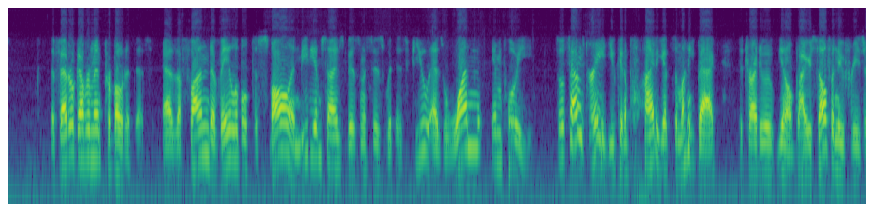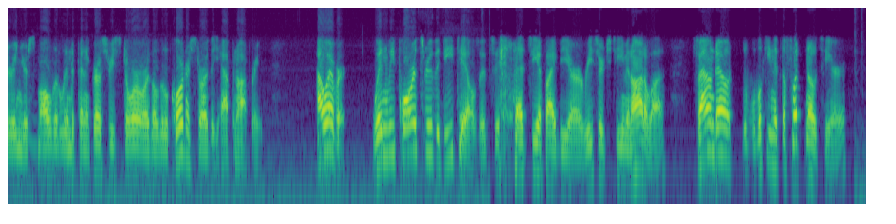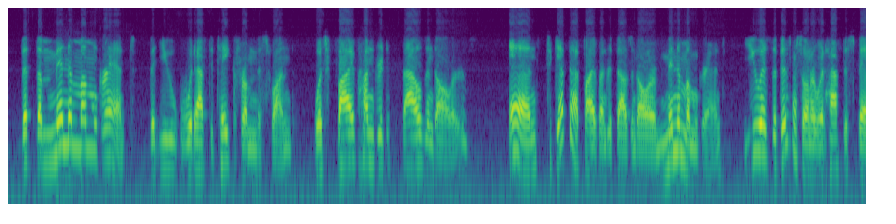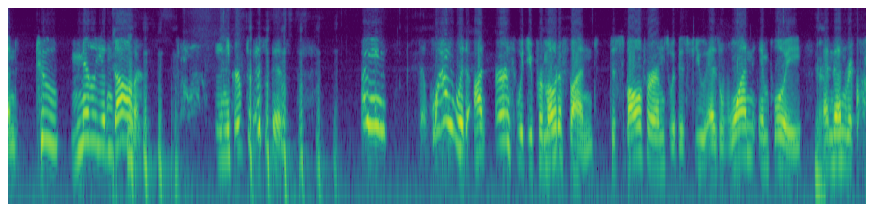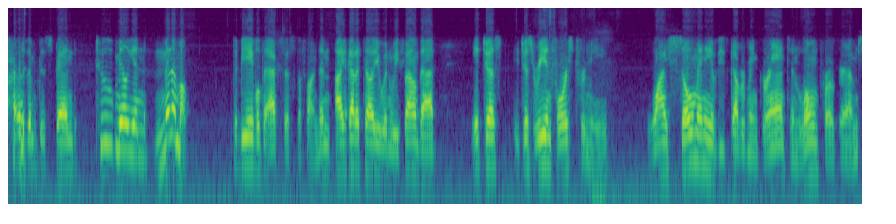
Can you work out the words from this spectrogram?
the federal government promoted this as a fund available to small and medium-sized businesses with as few as one employee. So it sounds great. You can apply to get some money back to try to, you know, buy yourself a new freezer in your small little independent grocery store or the little corner store that you happen to operate. However, when we pour through the details at, CFIB, our research team in Ottawa found out, looking at the footnotes here, that the minimum grant that you would have to take from this fund was $500,000. And to get that $500,000 minimum grant, you as the business owner would have to spend $2 million dollars in your business. I mean, why would on earth would you promote a fund to small firms with as few as one employee yeah. and then require them to spend two million minimum to be able to access the fund? And I got to tell you, when we found that, it just it just reinforced for me why so many of these government grant and loan programs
